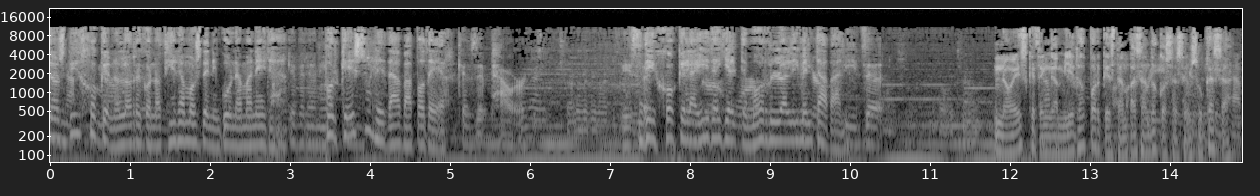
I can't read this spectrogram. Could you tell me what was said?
Nos dijo que no lo reconociéramos de ninguna manera, porque eso le daba poder. Dijo que la ira y el temor lo alimentaban. No es que tengan miedo porque están pasando cosas en su casa,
